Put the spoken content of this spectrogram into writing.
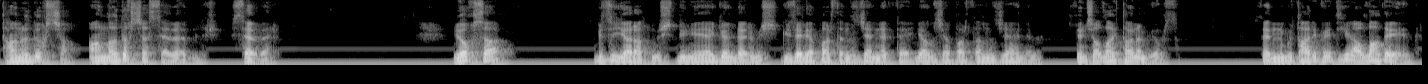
tanıdıkça, anladıkça sevebilir, sever. Yoksa bizi yaratmış, dünyaya göndermiş, güzel yaparsanız cennette, yanlış yaparsanız cehenneme. Sen hiç Allah'ı tanımıyorsun. Senin bu tarif ettiğin Allah değildir.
